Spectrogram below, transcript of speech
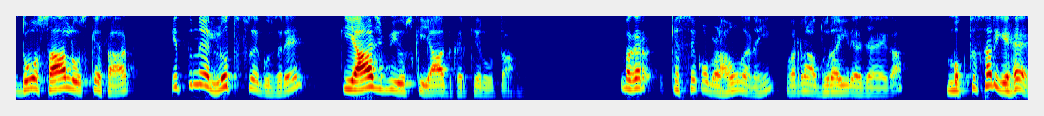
दो साल उसके साथ इतने लुत्फ से गुजरे कि आज भी उसकी याद करके रोता हूँ। मगर किस्से को बढ़ाऊँगा नहीं, वरना अधूरा ही रह जाएगा। मुख्तसर यह है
